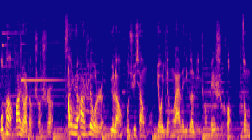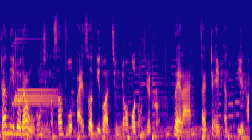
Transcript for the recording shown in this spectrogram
湖畔花园等设施。三月二十六日，玉郎湖区项目又迎来了一个里程碑时刻，总占地六点五公顷的三幅白色地段竞标活动截止。未来，在这片土地上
